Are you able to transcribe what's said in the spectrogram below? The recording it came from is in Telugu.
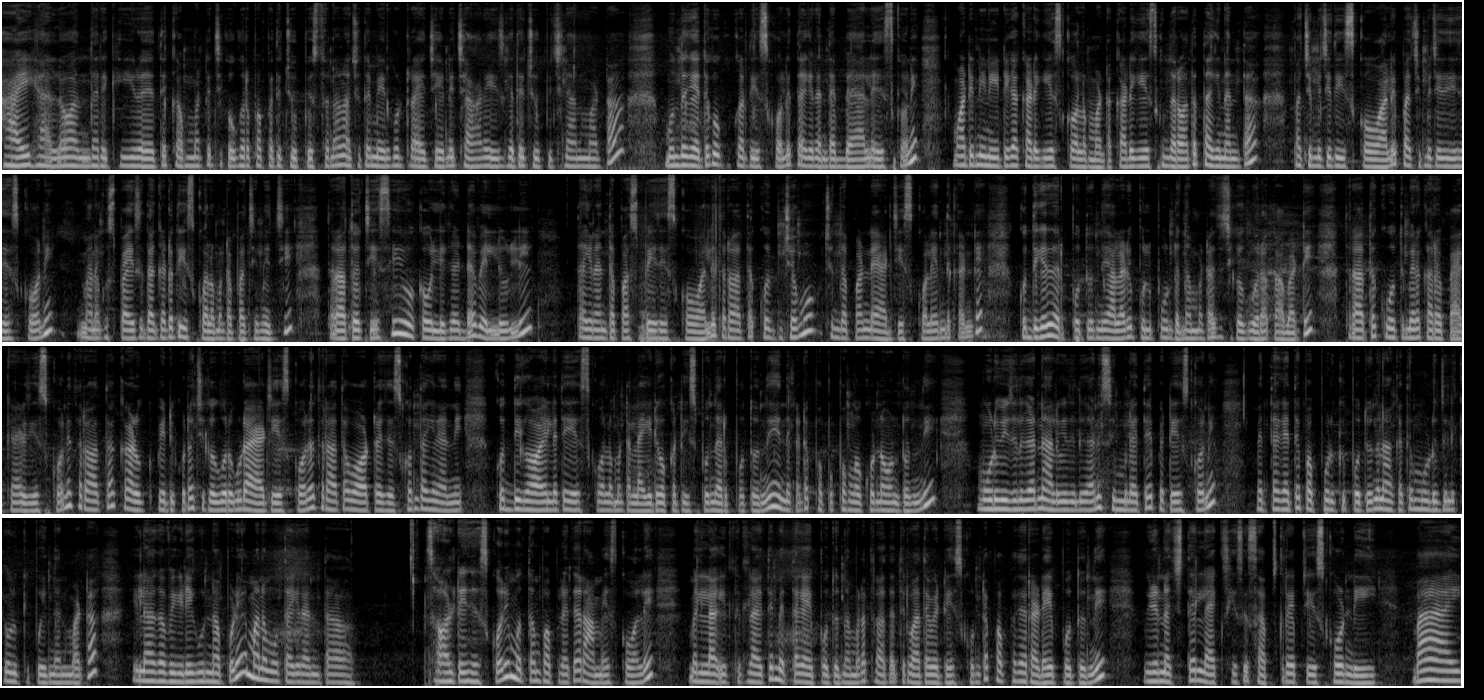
హాయ్ హలో అందరికీ. ఈరోజు అయితే కమ్మటి చిక్కుకూర పప్పు అయితే చూపిస్తున్నాను నచ్చితే మీరు కూడా ట్రై చేయండి. చాలా ఈజీగా అయితే చూపించిన అనమాట ముందుగా అయితే ఒక కుక్కర్ తీసుకోవాలి. తగినంత బ్యాల్ వేసుకొని వాటిని నీట్గా కడిగేసుకోవాలన్నమాట. కడిగేసుకున్న తర్వాత తగినంత పచ్చిమిర్చి తీసుకోవాలి. పచ్చిమిర్చి తీసేసుకొని మనకు స్పైసీ తగ్గట్టు తీసుకోవాలన్నమాట పచ్చిమిర్చి. తర్వాత వచ్చేసి ఒక ఉల్లిగడ్డ వెల్లుల్లి తగినంత పసుపు వేసేసుకోవాలి. తర్వాత కొంచెము చింతపండు యాడ్ చేసుకోవాలి. ఎందుకంటే కొద్దిగా సరిపోతుంది. ఆల్రెడీ పులుపు ఉంటుంది అన్నమాట చిక్కగూర కాబట్టి. తర్వాత కొత్తిమీర కరివేపాకు యాడ్ చేసుకొని తర్వాత కడుగు పెట్టుకున్న చిక్కగూర కూడా యాడ్ చేసుకోవాలి. తర్వాత వాటర్ వేసేసుకొని తగినన్ని కొద్దిగా ఆయిల్ అయితే వేసుకోవాలన్నమాట. లైట్గా ఒక టీ స్పూన్ సరిపోతుంది. ఎందుకంటే పప్పు పొంగకుండా ఉంటుంది. మూడు విజులు కానీ నాలుగు విజులు కానీ సిమ్లు అయితే పెట్టేసుకొని మెత్తగా అయితే పప్పు ఉడికిపోతుంది. నాకైతే మూడు విజులకి ఉడికిపోయింది అనమాట ఇలాగ వేడిగా ఉన్నప్పుడే మనము తగినంత సాల్ట్ వేసేసుకొని మొత్తం పప్పులు అయితే రామేసుకోవాలి. మెల్ల ఇట్లా అయితే మెత్తగా అయిపోతుంది అన్నమాట. తర్వాత తర్వాత పెట్టేసుకుంటే పప్పు అయితే రెడీ అయిపోతుంది. వీడియో నచ్చితే లైక్ చేసి సబ్స్క్రైబ్ చేసుకోండి. బాయ్.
